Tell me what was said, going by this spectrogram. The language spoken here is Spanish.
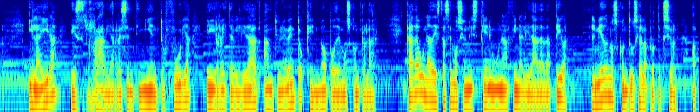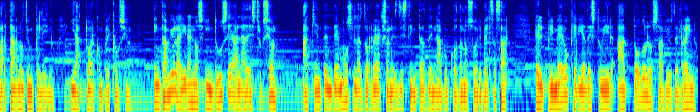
Y la ira es rabia, resentimiento, furia e irritabilidad ante un evento que no podemos controlar. Cada una de estas emociones tiene una finalidad adaptiva. El miedo nos conduce a la protección, apartarnos de un peligro y actuar con precaución. En cambio, la ira nos induce a la destrucción, Aquí entendemos las dos reacciones distintas de Nabucodonosor y Belsasar. El primero quería destruir a todos los sabios del reino.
